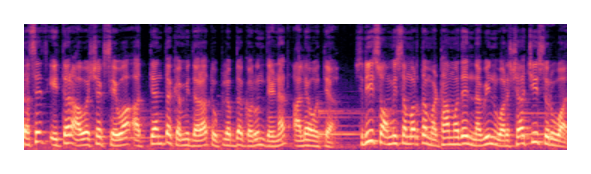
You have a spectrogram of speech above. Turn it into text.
तसेच इतर आवश्यक सेवा अत्यंत कमी दरात उपलब्ध करून देण्यात आल्या होत्या. श्री स्वामी समर्थ मठामध्ये नवीन वर्षाची सुरुवात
